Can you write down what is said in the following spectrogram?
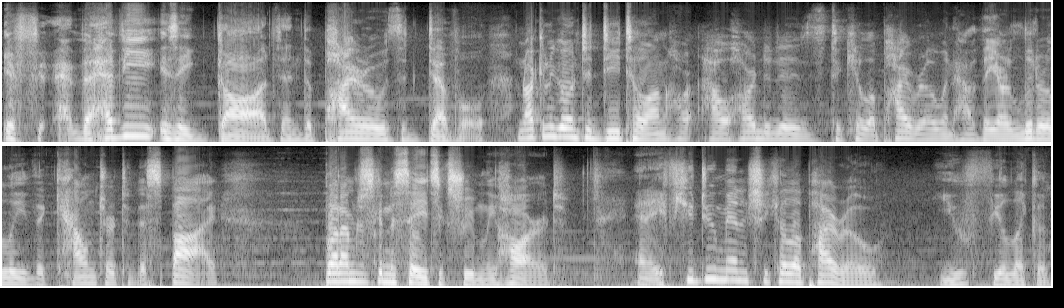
If the heavy is a god, then the pyro is a devil. I'm not going to go into detail on how hard it is to kill a pyro and how they are literally the counter to the spy, but I'm just going to say it's extremely hard. And if you do manage to kill a pyro, you feel like a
